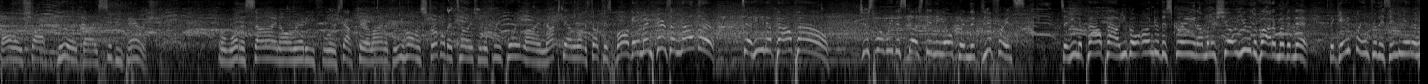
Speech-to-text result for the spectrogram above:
Follow shot good by Sydney Parrish. Well, what a sign already for South Carolina. Bree Hall has struggled at times from the three-point line. Knocks down one to start this ball game, and here's another! Te-Hina Paopao. Just what we discussed in the open, the difference Te-Hina Paopao, you go under the screen. I'm going to show you the bottom of the net. The game plan for this Indiana.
